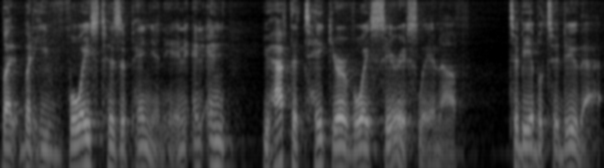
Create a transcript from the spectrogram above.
But but he voiced his opinion, and, and, and you have to take your voice seriously enough to be able to do that.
